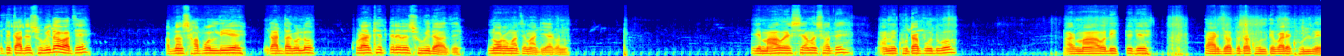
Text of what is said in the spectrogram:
এতে কাজের সুবিধাও আছে। আপনার সাপল দিয়ে গাড্ডাগুলো খোঁড়ার ক্ষেত্রে বেশ সুবিধা আছে। নরম আছে মাটি এখনও যে মাও এসছে আমার সাথে। আমি খুঁটা পুঁতবো। আর মা ওদিক থেকে তার যতটা খুলতে পারে খুলবে।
